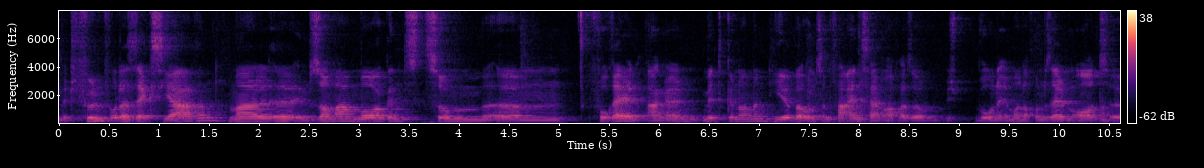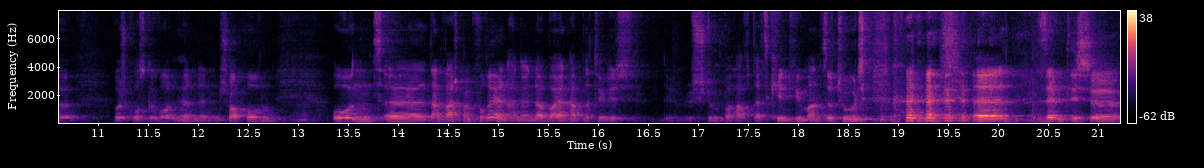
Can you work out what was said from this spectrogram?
mit fünf oder sechs Jahren mal äh, im Sommer morgens zum ähm, Forellenangeln mitgenommen, hier bei uns im Vereinsheim auch. Also ich wohne immer noch im selben Ort, äh, wo ich groß geworden bin, in Schophofen. Und äh, dann war ich beim Forellenangeln dabei und habe natürlich stümperhaft als Kind, wie man so tut, äh, sämtliche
